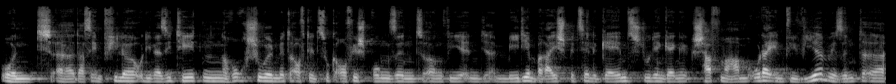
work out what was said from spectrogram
und äh, dass eben viele Universitäten, Hochschulen mit auf den Zug aufgesprungen sind, irgendwie in, im Medienbereich spezielle Games, Studiengänge geschaffen haben oder eben wie wir. Wir sind äh,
